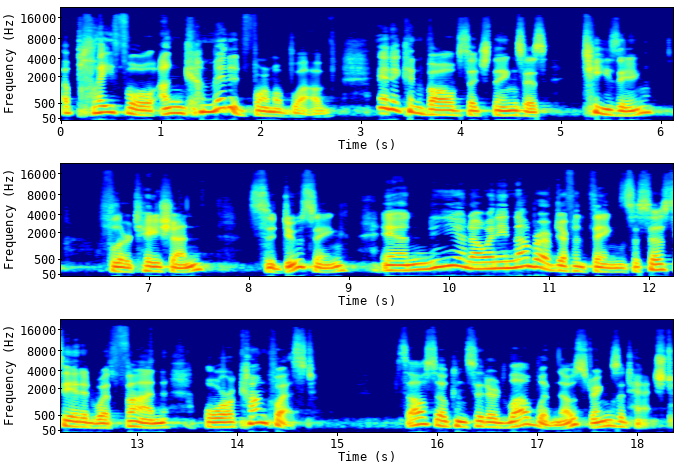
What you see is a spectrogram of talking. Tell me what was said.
a playful, uncommitted form of love, and it can involve such things as teasing, flirtation, seducing, and, you know, any number of different things associated with fun or conquest. It's also considered love with no strings attached.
